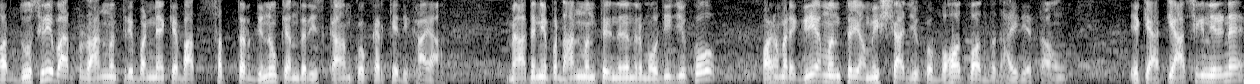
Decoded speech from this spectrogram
और दूसरी बार प्रधानमंत्री बनने के बाद सत्तर दिनों के अंदर इस काम को करके दिखाया। मैं आदरणीय प्रधानमंत्री नरेंद्र मोदी जी को और हमारे गृह मंत्री अमित शाह जी को बहुत बहुत बधाई देता हूँ। एक ऐतिहासिक निर्णय,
